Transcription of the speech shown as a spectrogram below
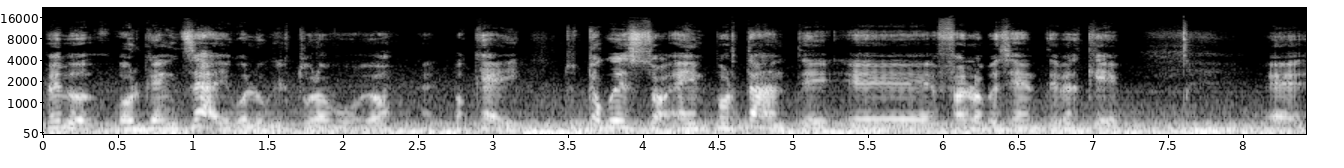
proprio organizzare quello che è il tuo lavoro, eh, ok? Tutto questo è importante eh, farlo presente perché eh,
